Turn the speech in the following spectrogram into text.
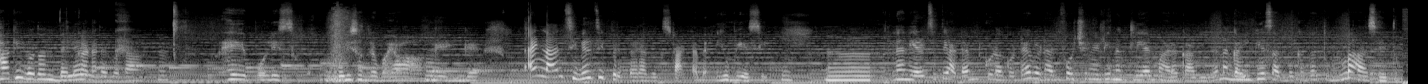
ಖಾಕಿಗೆ ಅದೊಂದು ಬೆಲೆ ಗೊತ್ತಾ? ಹೇ ಪೊಲೀಸ್. ಪೊಲೀಸ್ ಅಂದರೆ ಭಯ ಹಂಗೆ ಹಿಂಗೆ. ಆ್ಯಂಡ್ ನಾನು ಸಿವಿಲ್ಸಿಗೆ ಪ್ರಿಪೇರ್ ಆಗೋಕ್ಕೆ ಸ್ಟಾರ್ಟ್ ಆದೆ ಯು ಪಿ ಎಸ್ ಸಿ ನಾನು ಎರಡು ಸತಿ ಅಟೆಂಪ್ಟ್ ಕೂಡ ಕೊಟ್ಟೆ ಬಟ್ ಅನ್ಫಾರ್ಚುನೇಟ್ಲಿ ನಾನು ಕ್ಲಿಯರ್ ಮಾಡೋಕ್ಕಾಗಿಲ್ಲ ನಂಗೆ ಐ ಪಿ ಎಸ್ ಆಗಬೇಕಂತ ತುಂಬ ಆಸೆ ಇತ್ತು.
